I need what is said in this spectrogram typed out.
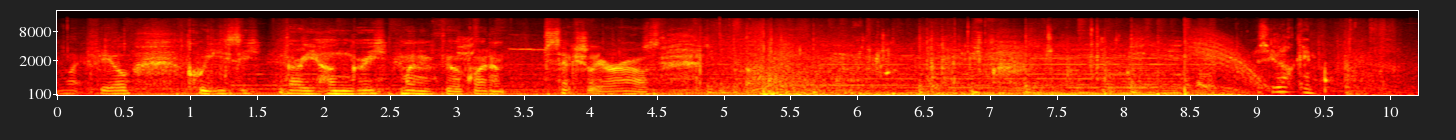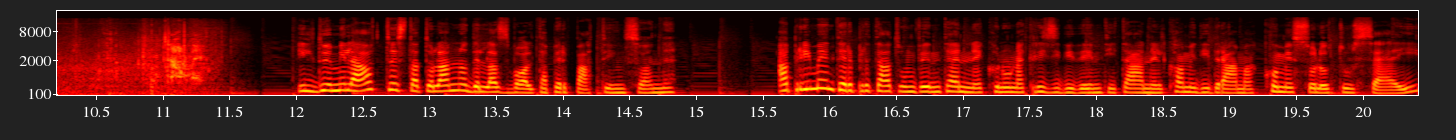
Might feel queasy, very hungry, might even feel quite um, sexually aroused. Where's he looking? Tell me. Il 2008 è stato l'anno della svolta per Pattinson. Ha prima interpretato un ventenne con una crisi di identità nel comedy drama Come solo tu sei.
